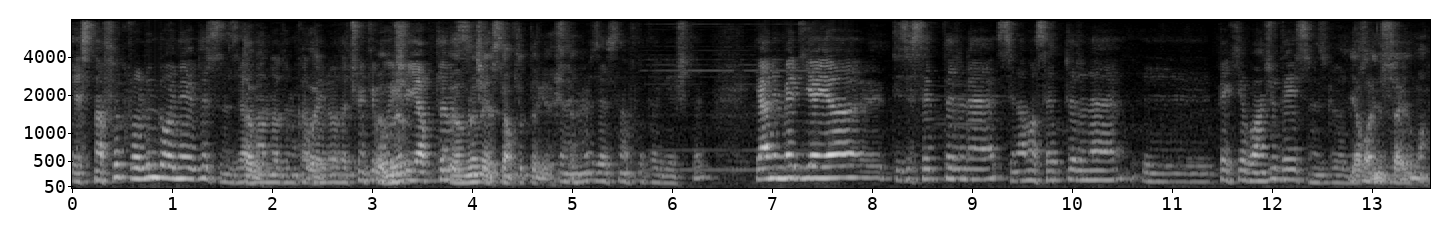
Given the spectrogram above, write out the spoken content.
esnaflık rolünde oynayabilirsiniz yani Tabii. anladığım kadarıyla orada. Çünkü bu Ömrüm- işi yaptığınız için esnaflıkla geçti. ömrünüz esnaflıkla geçti. Yani medyaya, dizi setlerine, sinema setlerine e, pek yabancı değilsiniz gördüğünüz Yabancı gibi. sayılmam.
